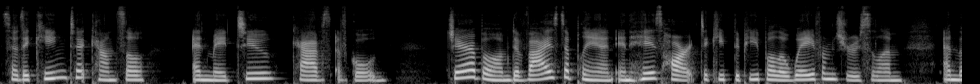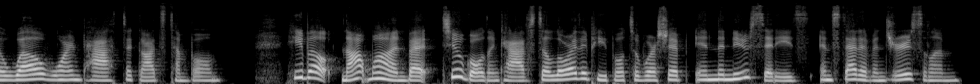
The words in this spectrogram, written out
So the king took counsel and made two calves of gold. Jeroboam devised a plan in his heart to keep the people away from Jerusalem and the well worn path to God's temple. He built not one, but two golden calves to lure the people to worship in the new cities instead of in Jerusalem.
